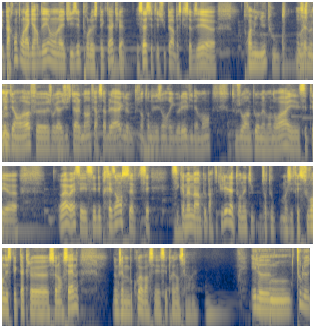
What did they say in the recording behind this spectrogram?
Et par contre, on l'a gardé, on l'a utilisé pour le spectacle. Et ça, c'était super parce que ça faisait. euh, trois minutes où moi je me mettais en off, euh, je regardais juste Albin faire sa blague, j'entendais les gens rigoler évidemment, toujours un peu au même endroit et c'était euh, ouais ouais c'est des présences, c'est c'est quand même un peu particulier la tournée, tu- surtout moi j'ai fait souvent des spectacles euh, seul en scène, donc j'aime beaucoup avoir ces, ces présences là. Et le, tout, le,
